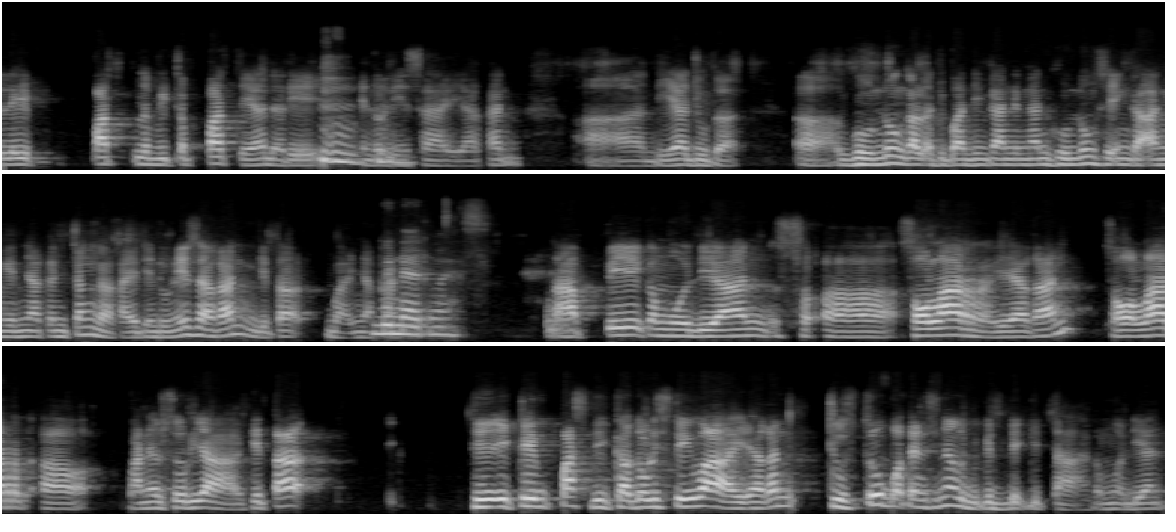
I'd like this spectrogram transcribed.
lipat lebih cepat ya dari Indonesia ya kan? Uh, dia juga uh, gunung kalau dibandingkan dengan gunung sehingga anginnya kenceng nggak kayak di Indonesia kan kita banyak. Kan. Benar kan? mas tapi kemudian uh, solar ya kan solar uh, panel surya kita di iklim pas di katulistiwa ya kan justru potensinya lebih gede kita kemudian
